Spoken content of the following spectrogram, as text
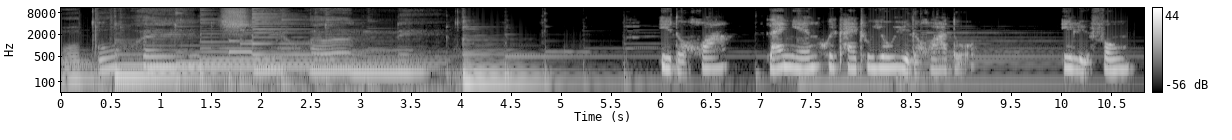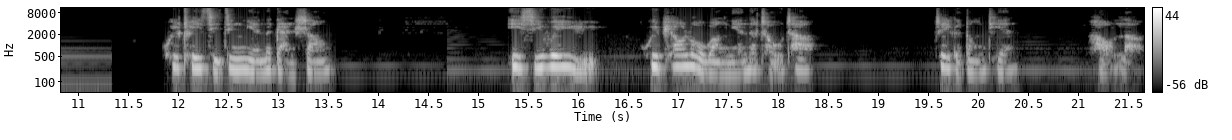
我不会喜欢你。一朵花，来年会开出忧郁的花朵；一缕风，会吹起今年的感伤；一袭微雨，会飘落往年的惆怅。这个冬天。好了，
